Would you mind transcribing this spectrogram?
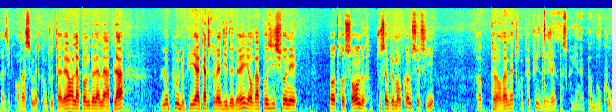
vas-y, on va se mettre comme tout à l'heure, la paume de la main à plat, le coude plié à 90 degrés et on va positionner notre sonde tout simplement comme ceci. Hop, on va mettre un peu plus de gel parce qu'il n'y en a pas beaucoup.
